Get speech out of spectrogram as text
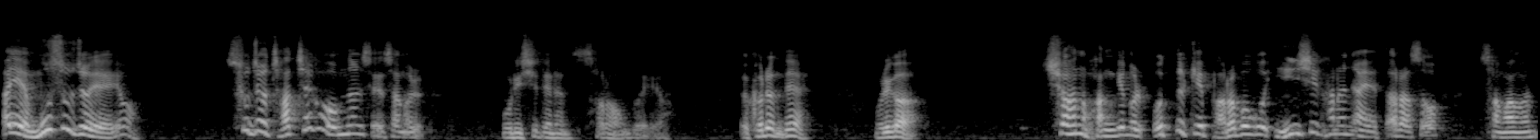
아예 무수저예요. 수저 자체가 없는 세상을 우리 시대는 살아온 거예요. 그런데 우리가 처한 환경을 어떻게 바라보고 인식하느냐에 따라서 상황은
